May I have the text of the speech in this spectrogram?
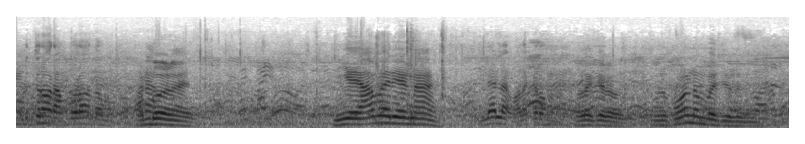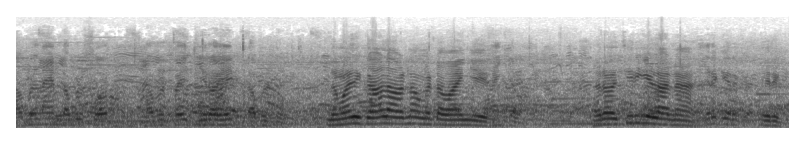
கொடுத்துருவோம் ஒரு ஐம்பது ரூபா ஐம்பதாயிரம். நீங்கள் வியாபாரி அண்ணா இல்லை இல்லை வளர்க்குறோம் வளர்க்குறோம் உங்கள் ஃபோன் நம்பர் சொல்லுங்கள் double nine double four double five zero eight double two இந்த மாதிரி காலை வேணா உங்கள்கிட்ட வாங்கி வேறு வச்சிருக்கீங்களாண்ணா? இருக்கு இருக்கு. இருக்கு.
